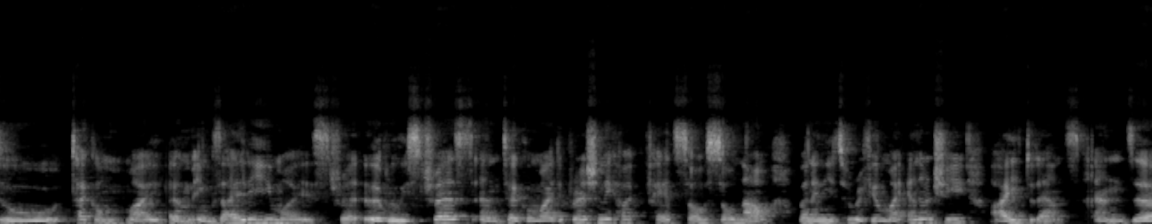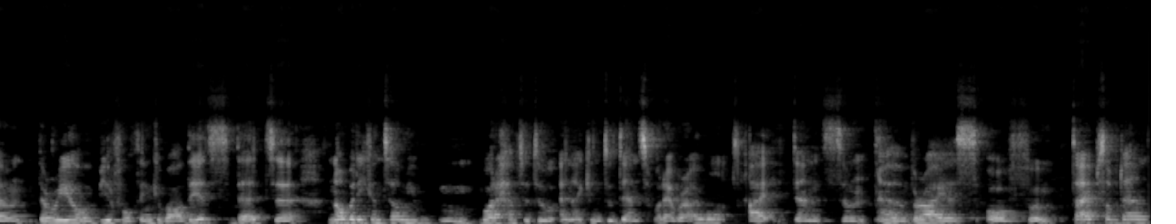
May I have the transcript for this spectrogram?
to tackle my um, anxiety, my stress, uh, release stress, and tackle my depression if I had so. So now, when I need to refill my energy, I do dance. And um, the real beautiful thing about this that uh, nobody can tell me um, what I have to do, and I can do dance whatever I want. I dance um, uh, various of um, types of dance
